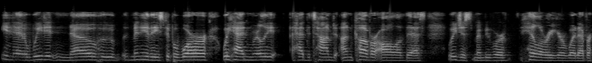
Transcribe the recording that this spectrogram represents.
you know we didn't know who many of these people were we hadn't really had the time to uncover all of this we just maybe were hillary or whatever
